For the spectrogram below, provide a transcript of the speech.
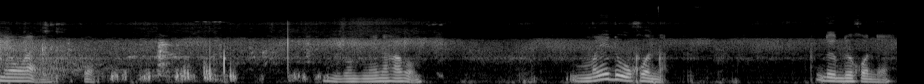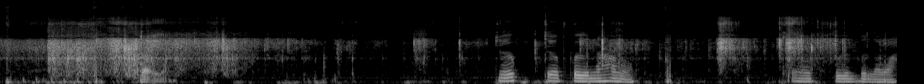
ไม่ไหวครับตรงนี้นะครับผมไม่ได้ดูคนอะ ลืมดูคนเลยต่อยกันเจอเจอปืนนะครับผมเจอปืนเป็นอะไรวะ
